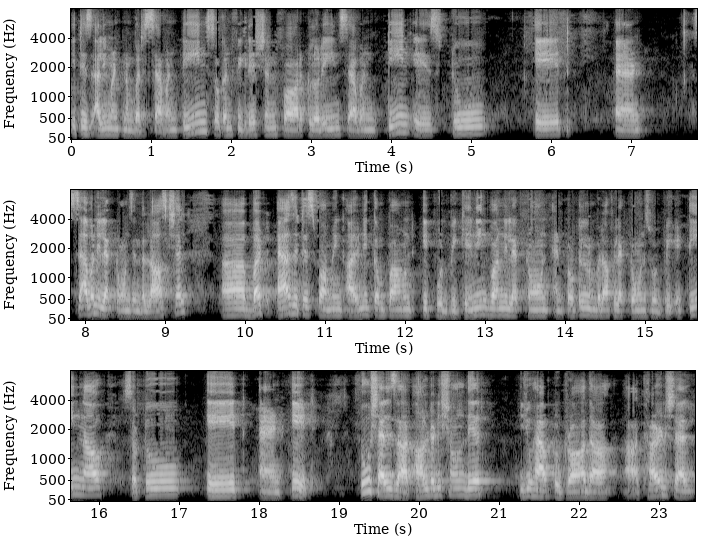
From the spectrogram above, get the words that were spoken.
it is element number 17 so configuration for chlorine 17 is 2 8 and 7 electrons in the last shell. Uh, but as it is forming ionic compound it would be gaining one electron and total number of electrons would be 18 now. So 2 8 and 8 two shells are already shown there. You have to draw the uh, third shell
